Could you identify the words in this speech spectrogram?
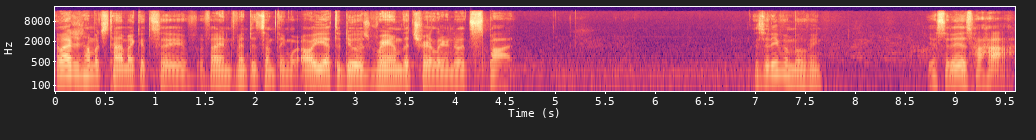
Imagine how much time I could save if I invented something where all you have to do is ram the trailer into its spot. Is it even moving? Yes, it is. Haha.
